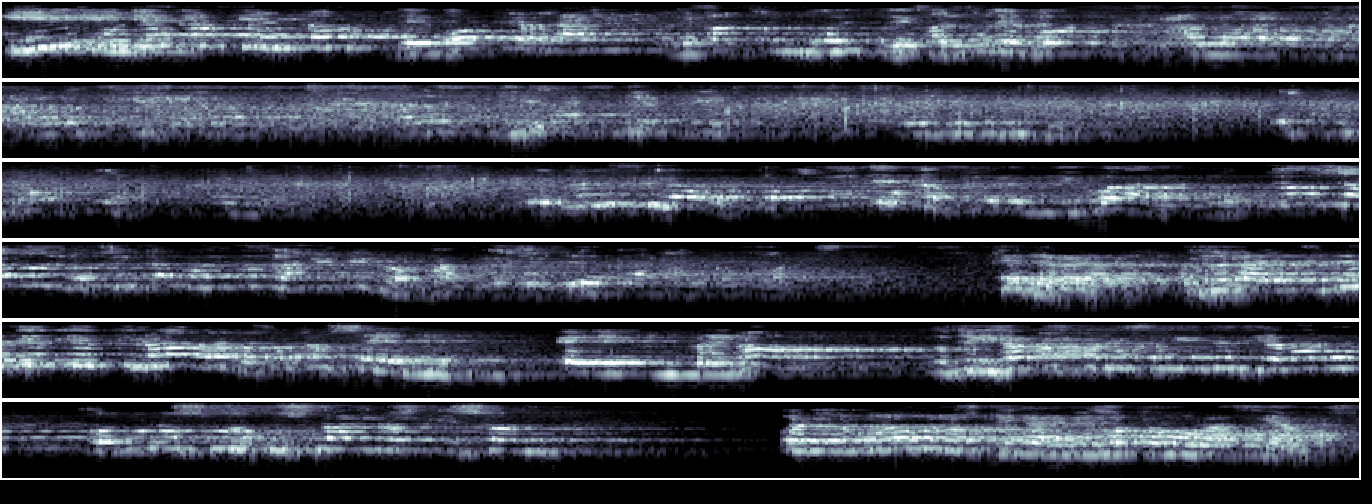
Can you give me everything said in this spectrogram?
Y un 10% de borderline, le falta un bull, le falta un error. a lo- a lo- a lo- Entonces, claro, cada vez es diferente igual. ¿no? Estamos hablando del 80% de la gente normal, pero gente rara, cojones. Gente rara. Entonces, la silencio intencionado, nosotros en, en Renault utilizamos con el silencio intencionado con unos usuarios que son, bueno, luego lo explicaré mejor cómo lo hacíamos.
